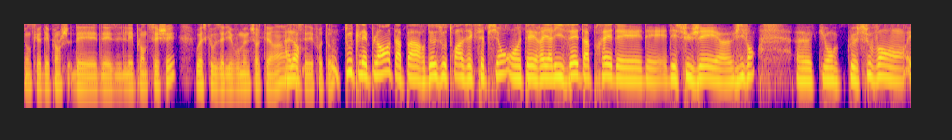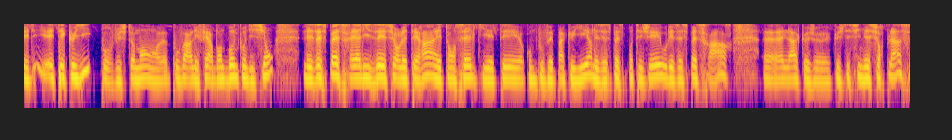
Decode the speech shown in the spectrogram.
donc euh, des planches, des, des- les plantes séchées, ou est-ce que vous alliez vous-même sur le terrain? Est-ce Alors, que des photos? Toutes les plantes, à part deux ou trois exceptions, ont été réalisées d'après des, des- des sujets euh, vivants euh, qui ont que souvent été cueillis pour justement euh, pouvoir les faire dans de bonnes conditions. Les espèces réalisées sur le terrain étant celles qui étaient qu'on ne pouvait pas cueillir, les espèces protégées ou les espèces rares, euh, là que je, que je dessinais sur place.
